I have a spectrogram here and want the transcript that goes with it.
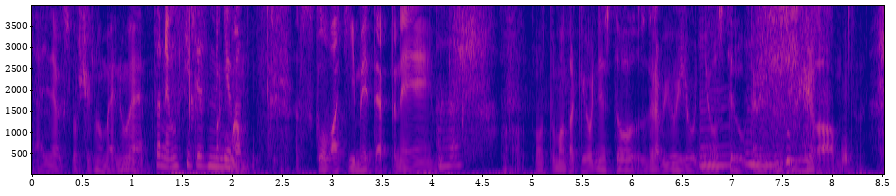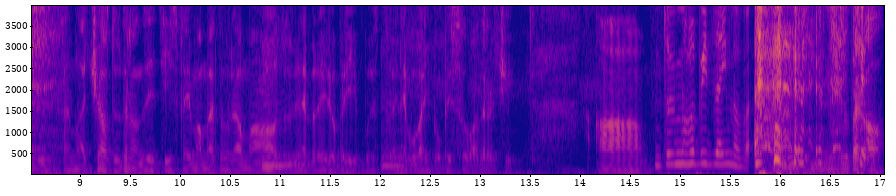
já nevím, jak se to všechno jmenuje. to nemusíte Pak zmiňovat. mám sklovatími tepny. No, to mám taky hodně z toho zdravého životního Mhm, stylu, kterým jsem si žila. Jsem léčila tu tranzici svýma metodama, ale to by nebyly dobrý, vůbec to je nebudu ani popisovat radši. A No to by mohlo být zajímavé. no, tak al-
